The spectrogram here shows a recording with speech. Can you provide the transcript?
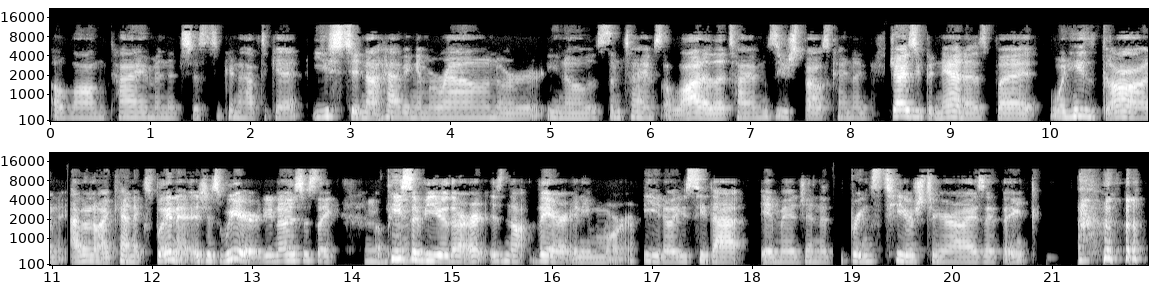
a long time and it's just you're gonna have to get used to not having him around or you know sometimes a lot of the times your spouse kind of drives you bananas but when he's gone i don't know i can't explain it. It's just weird you know? It's just like mm-hmm. a piece of you that are, is not there anymore. You know you see that image and it brings tears to your eyes i think.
